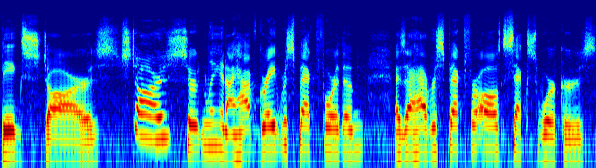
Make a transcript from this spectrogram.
big stars. Stars, certainly, and I have great respect for them, as I have respect for all sex workers.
